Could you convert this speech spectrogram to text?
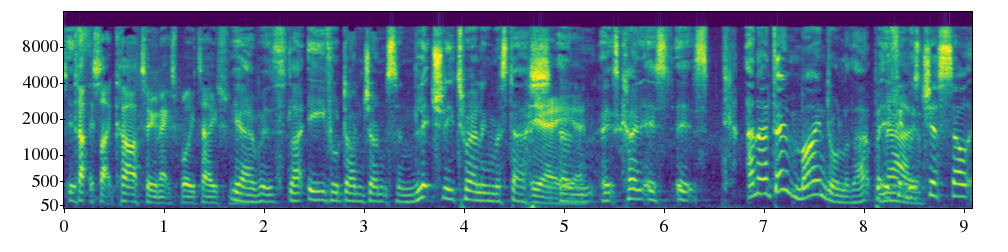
It's, ca- it's like cartoon exploitation. yeah, with like evil Don Johnson, literally twirling moustache. Yeah, yeah, and it's kind of it's it's, and I don't mind all of that. But if it was just so,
